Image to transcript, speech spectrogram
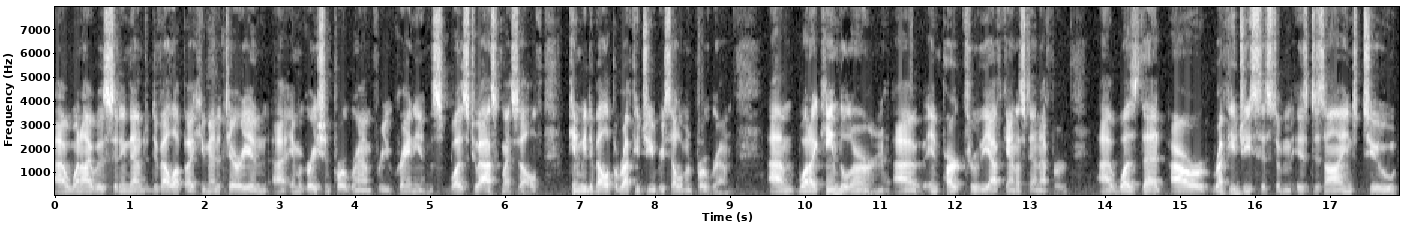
uh, when I was sitting down to develop a humanitarian uh, immigration program for Ukrainians was to ask myself, can we develop a refugee resettlement program? Um, what I came to learn, uh, in part through the Afghanistan effort, uh, was that our refugee system is designed to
